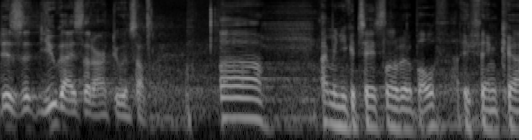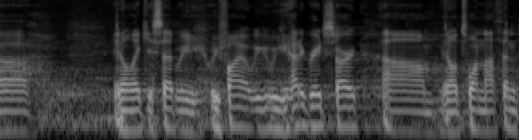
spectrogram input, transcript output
is it you guys that aren't doing something? Uh, I mean, you could say it's a little bit of both. I think, uh, you know, like you said, we we find we, we had a great start. Um, you know, it's one nothing.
